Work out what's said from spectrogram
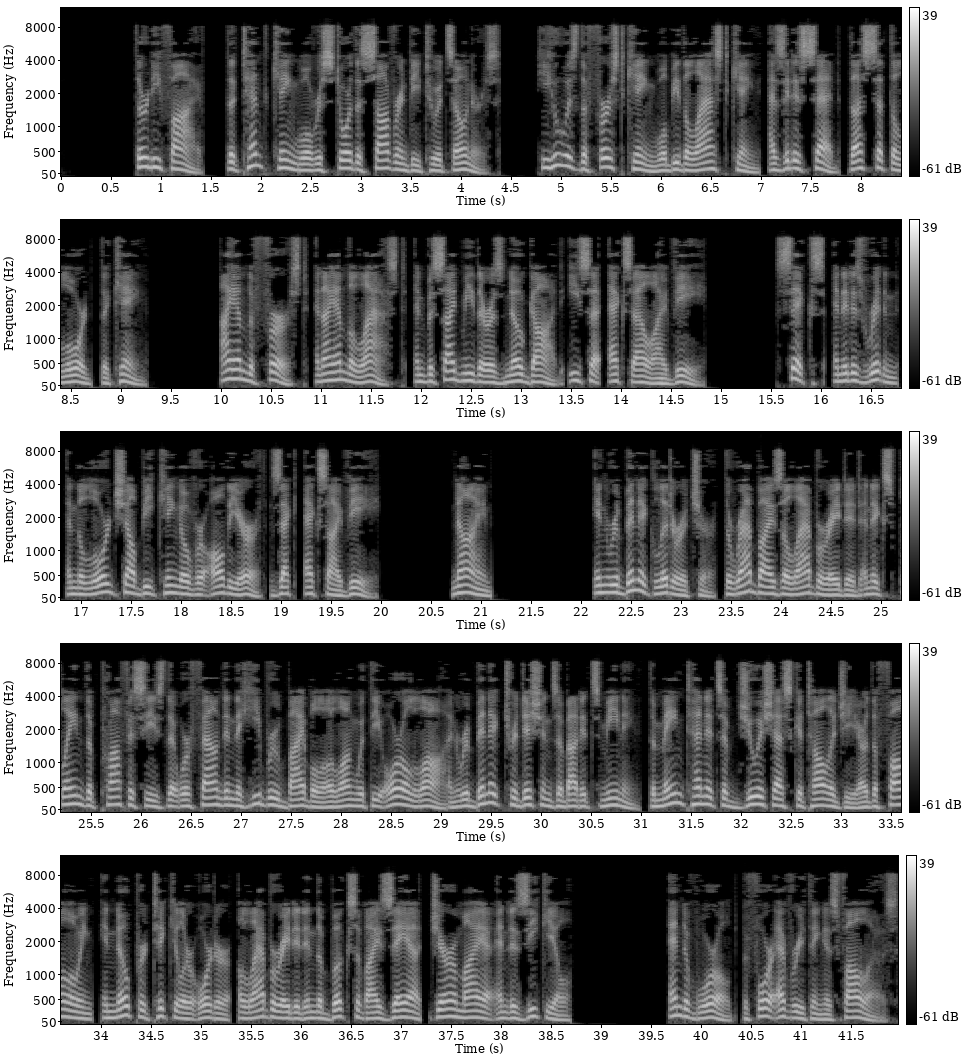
35. The tenth king will restore the sovereignty to its owners. He who was the first king will be the last king, as it is said, Thus saith the Lord, the King. I am the first, and I am the last, and beside me there is no God Isa, XLIV. 6, and it is written, And the Lord shall be king over all the earth Zech, XIV. 9, in rabbinic literature, the rabbis elaborated and explained the prophecies that were found in the Hebrew Bible along with the oral law and rabbinic traditions about its meaning. The main tenets of Jewish eschatology are the following, in no particular order, elaborated in the books of Isaiah, Jeremiah, and Ezekiel. End of world before everything as follows.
